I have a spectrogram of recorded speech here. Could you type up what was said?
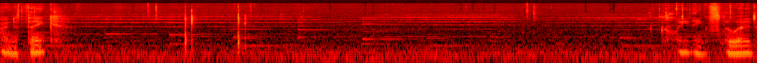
Trying to think. Cleaning fluid.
